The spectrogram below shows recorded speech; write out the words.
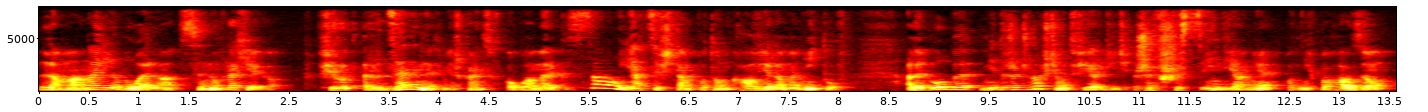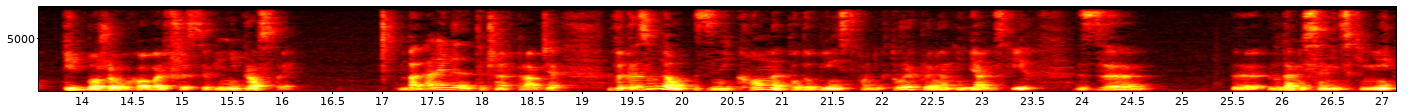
Lamana i Lemuela, synów Lechiego. Wśród rdzennych mieszkańców obu Ameryk są jacyś tam potomkowie Lamanitów, ale byłoby niedorzecznością twierdzić, że wszyscy Indianie od nich pochodzą i Boże uchować wszyscy w linii prostej. Badania genetyczne wprawdzie wykazują znikome podobieństwo niektórych plemion indiańskich z y, ludami semickimi.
